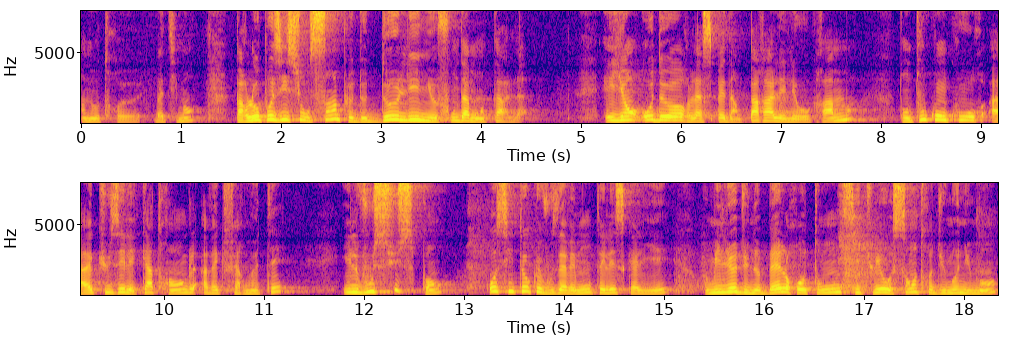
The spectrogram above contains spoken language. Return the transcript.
un autre bâtiment, par l'opposition simple de deux lignes fondamentales, ayant au dehors l'aspect d'un parallélogramme dont tout concourt à accuser les quatre angles avec fermeté, il vous suspend aussitôt que vous avez monté l'escalier au milieu d'une belle rotonde située au centre du monument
